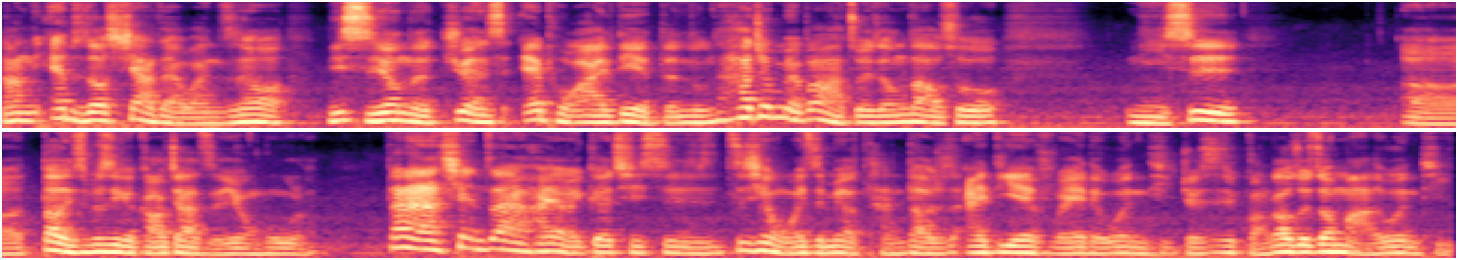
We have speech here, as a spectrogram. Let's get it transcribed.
然后你 App Store 下载完之后，你使用的居然是 Apple ID 的登录，那它就没有办法追踪到说你是呃到底是不是一个高价值的用户了。当然，现在还有一个，其实之前我一直没有谈到，就是 IDFA 的问题，就是广告追踪码的问题。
